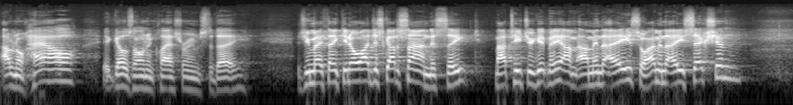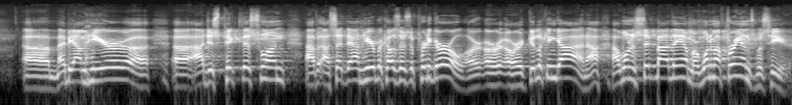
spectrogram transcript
I don't know how it goes on in classrooms today. But you may think, you know, I just got assigned this seat. My teacher get me. I'm, I'm in the A, so I'm in the A section. Uh, maybe I'm here. Uh, uh, I just picked this one. I, I, sat down here because there's a pretty girl or, or, or a good looking guy, and I, I want to sit by them, or one of my friends was here.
